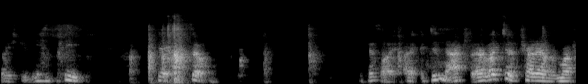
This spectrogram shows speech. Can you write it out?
waste your DSP. Okay, so I guess I, I didn't actually, I like to try to have as much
